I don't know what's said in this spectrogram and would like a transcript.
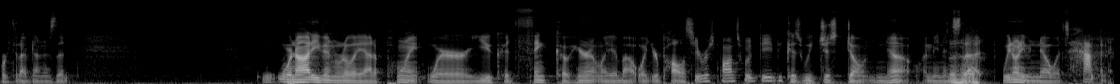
work that I've done is that we're not even really at a point where you could think coherently about what your policy response would be because we just don't know. I mean, it's that we don't even know what's happening.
